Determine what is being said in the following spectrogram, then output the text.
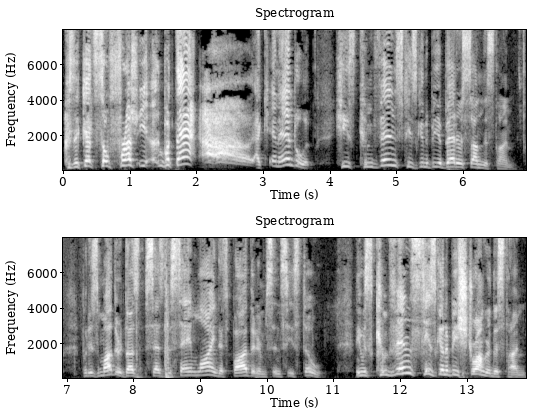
Because it gets so frustrating. But that, ah, I can't handle it. He's convinced he's going to be a better son this time. But his mother does says the same line that's bothered him since he's two. He was convinced he's going to be stronger this time.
